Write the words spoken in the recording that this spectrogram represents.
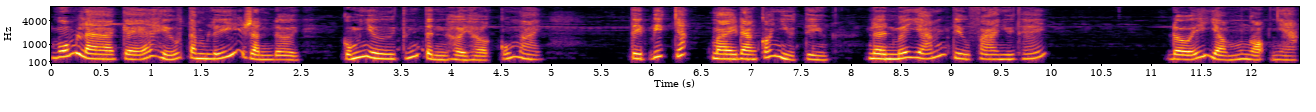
Vốn là kẻ hiểu tâm lý rành đời, cũng như tính tình hời hợt của Mai. Tiệp biết chắc Mai đang có nhiều tiền, nên mới dám tiêu pha như thế. Đổi giọng ngọt nhạt,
